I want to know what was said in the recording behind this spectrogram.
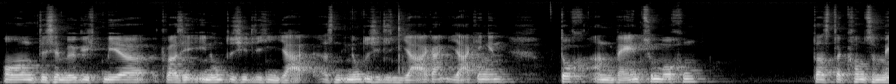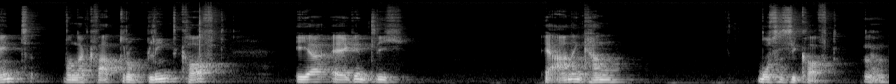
Und das ermöglicht mir quasi in unterschiedlichen, Jahr, also in unterschiedlichen Jahrgang, Jahrgängen doch einen Wein zu machen, dass der Konsument, wenn er Quattro blind kauft, er eigentlich erahnen kann, was er sich kauft. Mhm.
